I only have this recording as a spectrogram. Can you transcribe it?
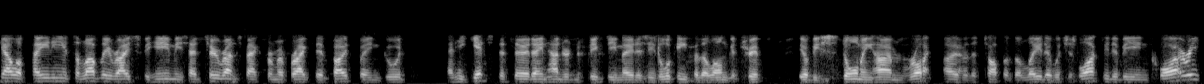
Scalapini. It's a lovely race for him. He's had two runs back from a break. They've both been good. And he gets to 1,350 metres. He's looking for the longer trip. He'll be storming home right over the top of the leader, which is likely to be Inquiry.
